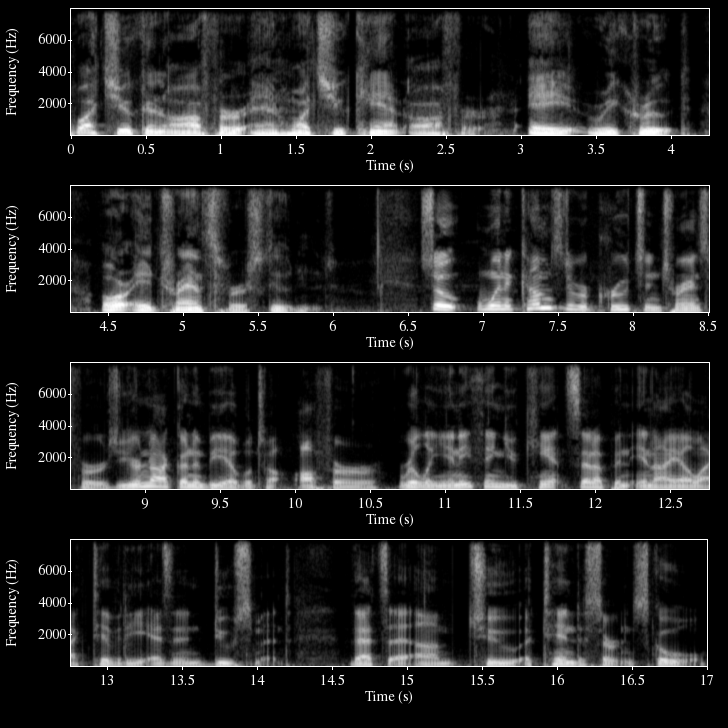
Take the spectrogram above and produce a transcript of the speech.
what you can offer and what you can't offer a recruit or a transfer student? So, when it comes to recruits and transfers, you're not going to be able to offer really anything. You can't set up an NIL activity as an inducement. That's uh, um, to attend a certain school.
